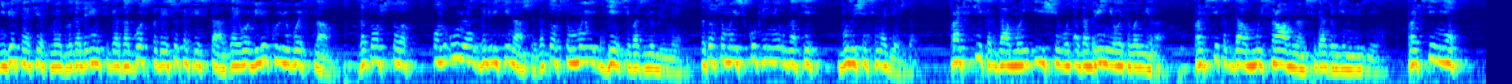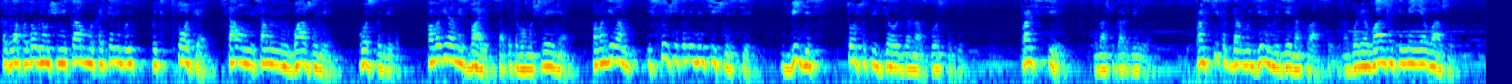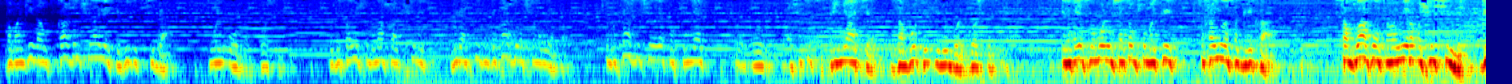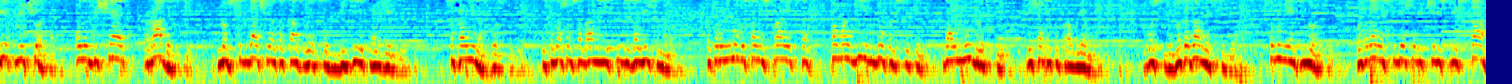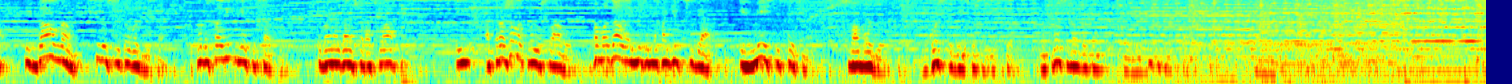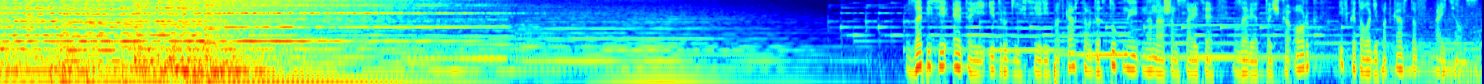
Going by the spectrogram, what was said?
Небесный Отец, мы благодарим Тебя за Господа Иисуса Христа, за Его великую любовь к нам, за то, что Он умер за грехи наши, за то, что мы дети возлюбленные, за то, что мы искуплены, у нас есть будущность и надежда. Прости, когда мы ищем вот одобрение у этого мира. Прости, когда мы сравниваем себя с другими людьми. Прости меня, когда, подобно ученикам, мы хотели быть, быть в топе, самыми-самыми важными. Господи, помоги нам избавиться от этого мышления. Помоги нам источником идентичности видеть то, что Ты сделал для нас, Господи. Прости нашу гордыню. Прости, когда мы делим людей на классы, на более важных и менее важных. Помоги нам в каждом человеке видеть Тебя, Твой образ, Господи. Благослови, чтобы наши общины были открыты для каждого человека, чтобы каждый человек мог принять, э, ощутить принятие, заботу и любовь, Господи. И, наконец, мы молимся о том, чтобы Ты сохранил от греха. Соблазны этого мира очень сильные. Грех влечет нас. Он обещает радости, но всегда человек оказывается в беде и трагедии. Сохрани нас, Господи. Если в нашем собрании есть люди зависимые, которые не могут сами справиться, помоги им Духом Святым. Дай мудрости решать эту проблему. Господи, благодарность Тебе, что мы не одиноки. Благодарность Тебе, что через Христа Ты дал нам силу Святого Духа. Благослови и эту церковь, чтобы она дальше росла и отражала Твою славу, помогала людям находить себя и вместе с этим свободу в Господе Иисусе Христе. Мы просим об этом Иисуса Христа. Записи этой и других серий подкастов доступны на нашем сайте завет.орг и в каталоге подкастов iTunes.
